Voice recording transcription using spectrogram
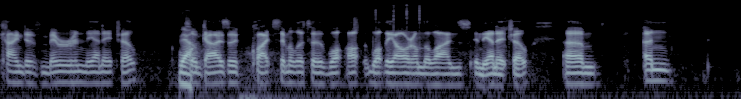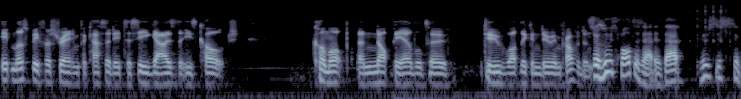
kind of mirroring the NHL. Yeah. So guys are quite similar to what are, what they are on the lines in the NHL, um, and it must be frustrating for Cassidy to see guys that he's coached come up and not be able to do what they can do in Providence. So whose fault is that? Is that who's the assistant,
